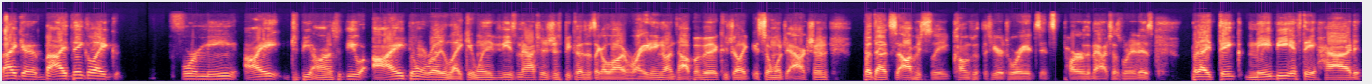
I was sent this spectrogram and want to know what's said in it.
Like, uh, but I think like for me, I to be honest with you, I don't really like it when they do these matches just because it's like a lot of writing on top of it because you're like it's so much action. But that's obviously comes with the territory. It's it's part of the match. That's what it is. But I think maybe if they had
